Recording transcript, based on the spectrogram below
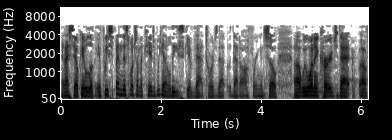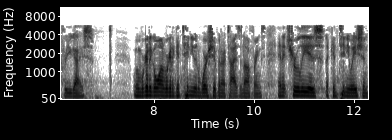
and I say, okay, well look, if we spend this much on the kids, we can at least give that towards that, that offering. And so, uh, we want to encourage that, uh, for you guys when we're going to go on, we're going to continue in worship in our tithes and offerings. And it truly is a continuation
